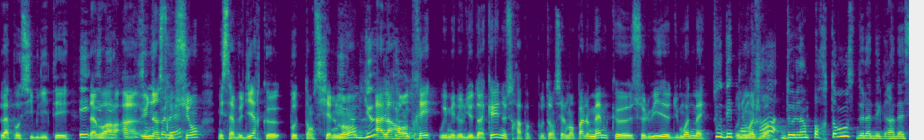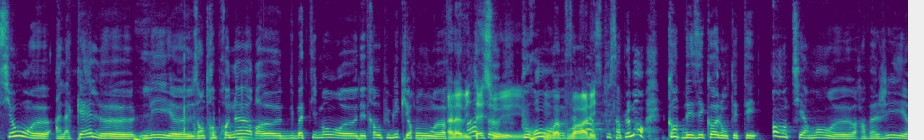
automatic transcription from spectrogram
la possibilité d'avoir un- une instruction, mais ça veut dire que potentiellement, à la rentrée, oui, mais le lieu d'accueil ne sera pas, potentiellement pas le même que celui du mois de mai. Tout ou du mois de juin. dépendra de l'importance de la dégradation euh, à laquelle euh, les euh, entrepreneurs du bâtiment des travaux publics qui auront euh, À la vitesse face, où pourront on va pouvoir aller. tout simplement. Quand des écoles ont été entièrement ravagées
